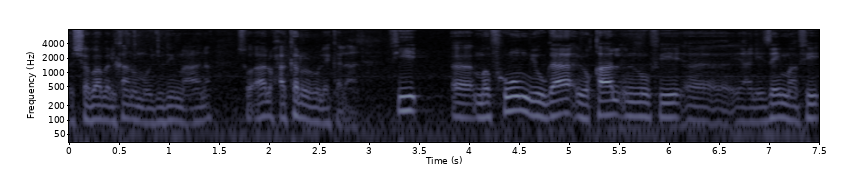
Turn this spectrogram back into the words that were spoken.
للشباب اللي كانوا موجودين معنا سؤال وحكرره لك الآن. في مفهوم يقال, إنه في يعني زي ما في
